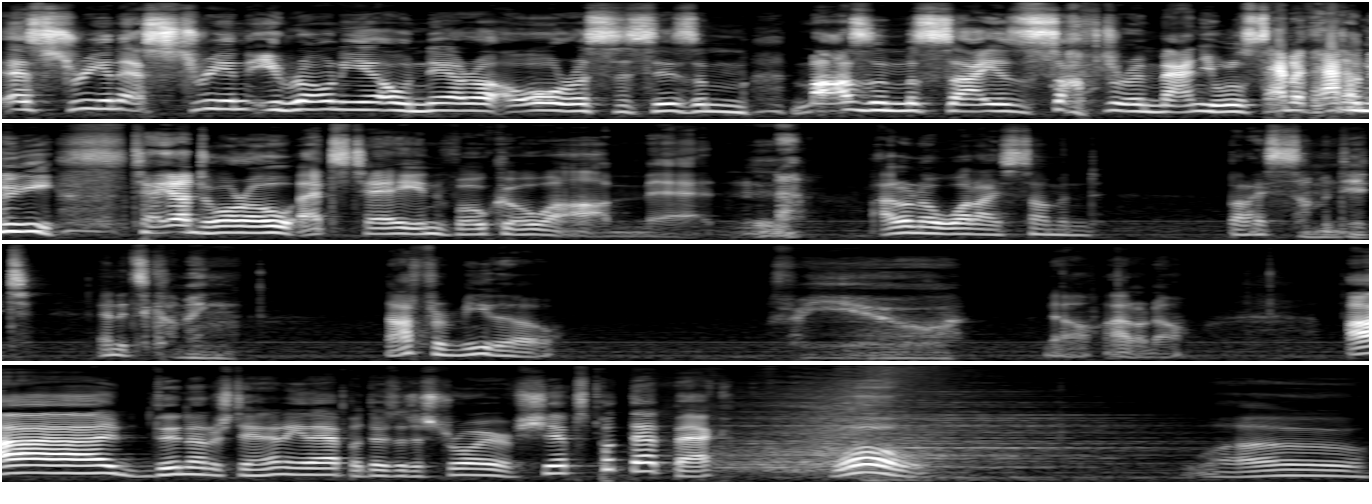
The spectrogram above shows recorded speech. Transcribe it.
Estrian, Estrian, Eronia, Onera, Orasicism, Mazum, Messiahs, Softer, Emmanuel, Sabbath Adonai, te adoro, et te invoco, Amen. I don't know what I summoned, but I summoned it, and it's coming. Not for me, though. For you. No, I don't know. I didn't understand any of that, but there's a destroyer of ships. Put that back. Whoa. Whoa.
